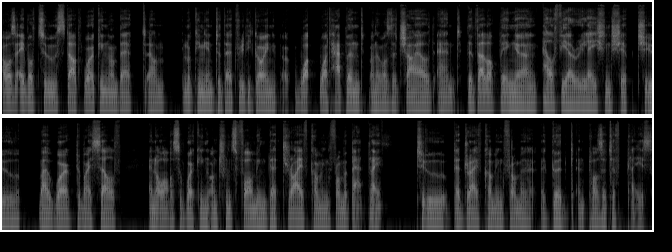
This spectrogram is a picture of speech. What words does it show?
I was able to start working on that, um, looking into that, really going uh, what what happened when I was a child and developing a healthier relationship to my work, to myself, and also working on transforming that drive coming from a bad place to that drive coming from a, a good and positive place.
